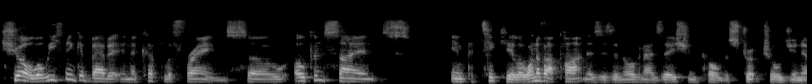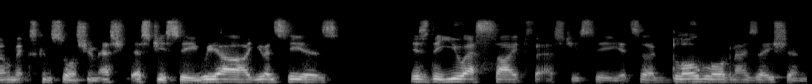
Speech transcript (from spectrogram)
Sure. Well, we think about it in a couple of frames. So, open science in particular, one of our partners is an organization called the Structural Genomics Consortium, SGC. We are, UNC is, is the US site for SGC. It's a global organization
